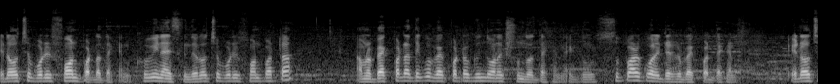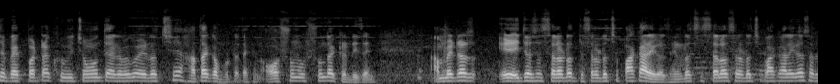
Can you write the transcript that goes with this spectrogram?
এটা হচ্ছে বডির ফ্রন্ট পার্টটা দেখেন। খুবই নাইস কিন্তু, এটা হচ্ছে বডির ফ্রন্ট পার্টটা আমরা ব্যাক পার্টটা দেখব ব্যাক পার্টটাও কিন্তু অনেক সুন্দর, দেখেন। একদম সুপার কোয়ালিটি একটা ব্যাক পার্ট দেখেন। এটা হচ্ছে ব্যাক পার্টটা খুবই চমৎকার, এটা হচ্ছে হাতা কাপড়টা দেখেন অসম্ভব সুন্দর একটা ডিজাইন। আমরা এটার যে হচ্ছে স্যালাডটা স্যালাড হচ্ছে পাকা রেগেছে এটা হচ্ছে স্যালাড স্যালাড হচ্ছে পাকা রেগেছে আর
